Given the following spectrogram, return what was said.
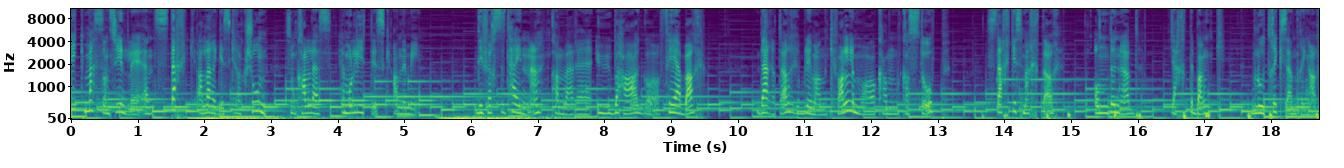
fikk mest sannsynlig en sterk allergisk reaksjon som kalles hemolytisk anemi. De første tegnene kan være ubehag og feber. Deretter blir man kvalm og kan kaste opp. Sterke smerter, åndenød, hjertebank, blodtrykksendringer,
